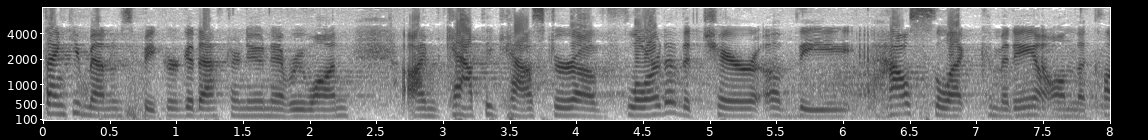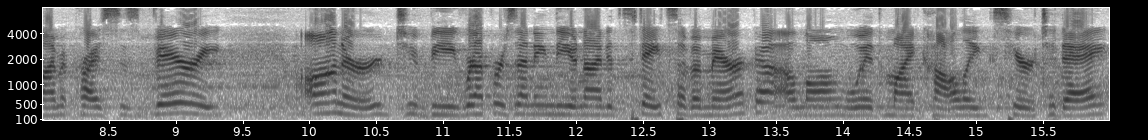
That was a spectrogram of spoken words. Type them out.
Thank you, Madam Speaker. Good afternoon, everyone. I'm Kathy Castor of Florida, the chair of the House Select Committee on the Climate Crisis. Very honored to be representing the United States of America along with my colleagues here today,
